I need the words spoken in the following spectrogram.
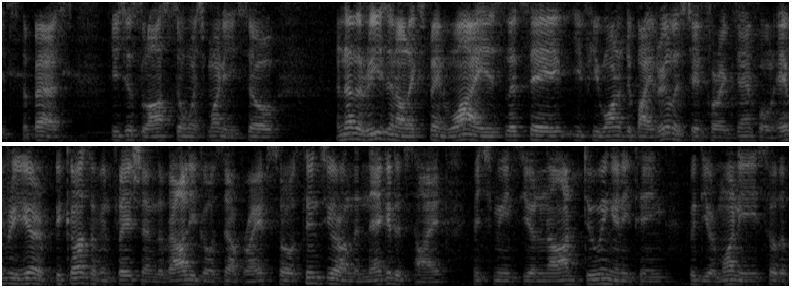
It's the best. You just lost so much money. So another reason I'll explain why is let's say if you wanted to buy real estate, for example, every year because of inflation, the value goes up, right? So since you're on the negative side, which means you're not doing anything with your money, so the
